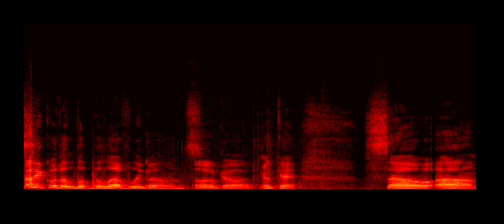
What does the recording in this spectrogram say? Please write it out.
the sequel to Lo- The Lovely Bones. oh god. Okay. So, um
